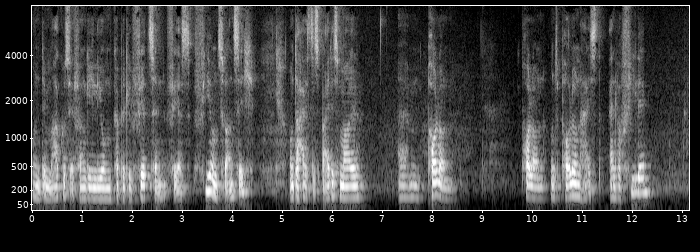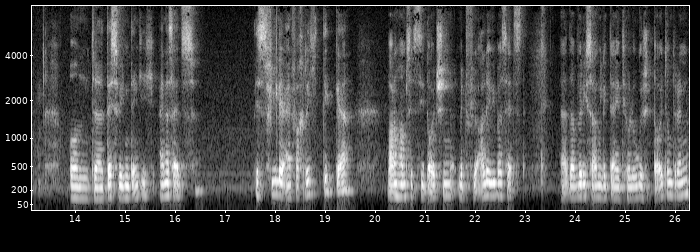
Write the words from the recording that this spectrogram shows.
und im Markus Evangelium Kapitel 14, Vers 24. Und da heißt es beides mal ähm, Pollon. Pollon. Und Pollon heißt einfach viele und äh, deswegen denke ich, einerseits ist viele einfach richtiger. Warum haben es jetzt die Deutschen mit für alle übersetzt? Äh, da würde ich sagen, liegt eine theologische Deutung drin.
